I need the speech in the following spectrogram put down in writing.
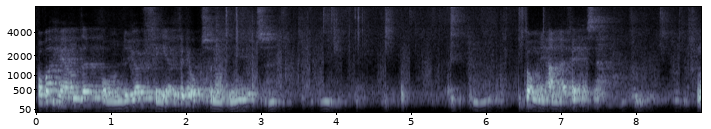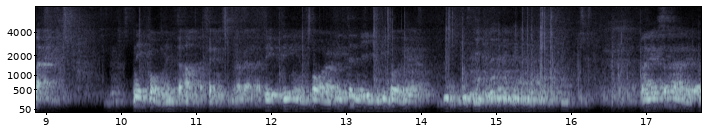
Och vad händer om du gör fel? För det är också någonting nytt. Kommer ni hamna i fängelse? Nej. Ni kommer inte hamna i fängelse, mina vänner. Det, det är ingen fara. Inte ni i början. Nej, så här är det.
